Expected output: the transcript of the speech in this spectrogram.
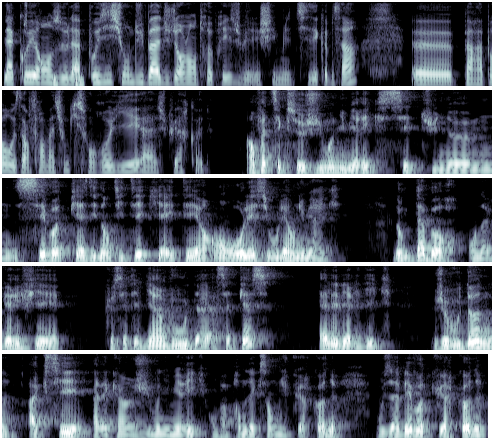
la cohérence de la position du badge dans l'entreprise, je vais les schématiser comme ça, euh, par rapport aux informations qui sont reliées à ce QR code. En fait, c'est que ce jumeau numérique, c'est euh, c'est votre pièce d'identité qui a été enrôlée, si vous voulez, en numérique. Donc d'abord, on a vérifié que c'était bien vous derrière cette pièce. Elle est véridique. Je vous donne accès avec un jumeau numérique. On va prendre l'exemple du QR code. Vous avez votre QR code.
